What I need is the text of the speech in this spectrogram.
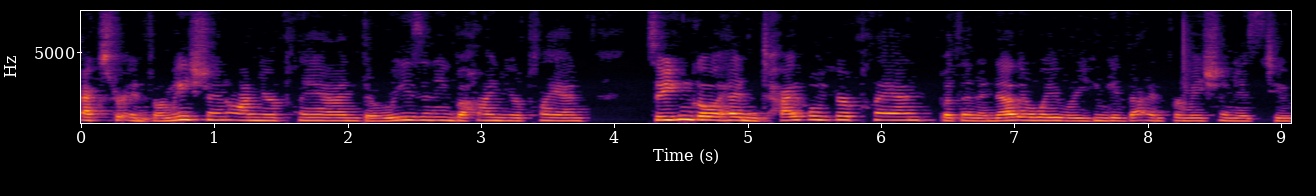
extra information on your plan, the reasoning behind your plan. So you can go ahead and title your plan, but then another way where you can give that information is to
